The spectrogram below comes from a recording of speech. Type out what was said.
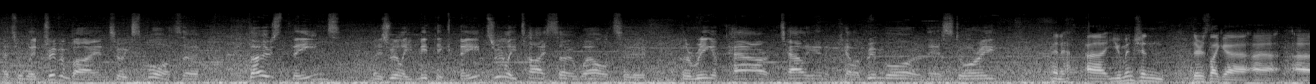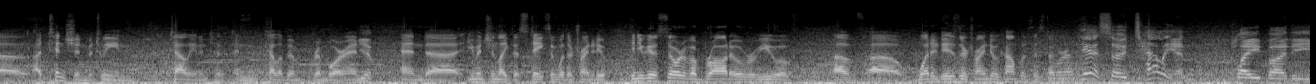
that's what we're driven by and to explore. So those themes, those really mythic themes, really tie so well to the Ring of Power, Talion and Celebrimbor and their story. And uh, you mentioned there's like a, a, a, a tension between Talion and, and Celebrimbor, and Yep. and uh, you mentioned like the stakes of what they're trying to do. Can you give us sort of a broad overview of of uh, what it is they're trying to accomplish this time around? Yeah, so Talion, played by the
